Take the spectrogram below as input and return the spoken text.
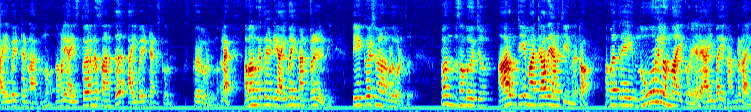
ഐ ബൈ ടെൻ ആക്കുന്നു. നമ്മൾ ഈ ഐ സ്ക്വയറിന്റെ സ്ഥാനത്ത് ഐ ബൈ ടെൻ സ്ക്വയർ കൊടുക്കുന്നു അല്ലെ? അപ്പൊ നമുക്ക് എത്ര കിട്ടി? ഐ ബൈ ഹൺഡ്രഡ് കിട്ടി. ഈ ഇക്വേഷനാണ് നമ്മൾ കൊടുത്തത്. അപ്പൊ എന്ത് സംഭവിച്ചു? ആറും ടി മാറ്റാതെയാണ് ചെയ്യുന്നത് കേട്ടോ. അപ്പൊ എത്രയായി? നൂറിലൊന്നായി കുറയും അല്ലെ? ഐ ബൈ ഹൺഡ്രഡ് ആയി.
